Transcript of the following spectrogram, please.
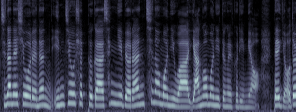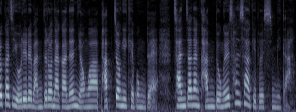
지난해 10월에는 임지호 셰프가 생리별한 친어머니와 양어머니 등을 그리며 108가지 요리를 만들어 나가는 영화 밥정이 개봉돼 잔잔한 감동을 선사하기도 했습니다.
